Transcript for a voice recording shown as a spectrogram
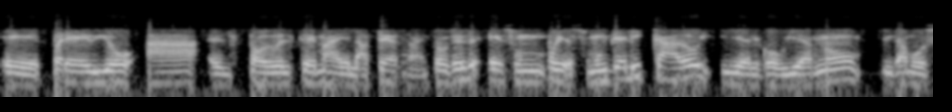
eh, previo a todo el tema de la terna. Entonces es, un, pues, muy delicado y el gobierno, digamos,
